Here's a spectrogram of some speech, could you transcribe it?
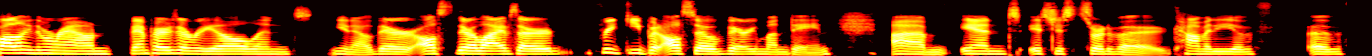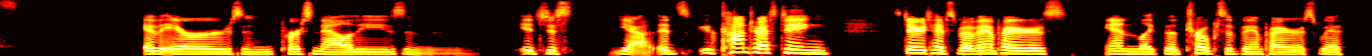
following them around. Vampires are real, and you know their also their lives are freaky, but also very mundane. Um, and it's just sort of a comedy of of of errors and personalities, and it's just yeah, it's contrasting stereotypes about vampires and like the tropes of vampires with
